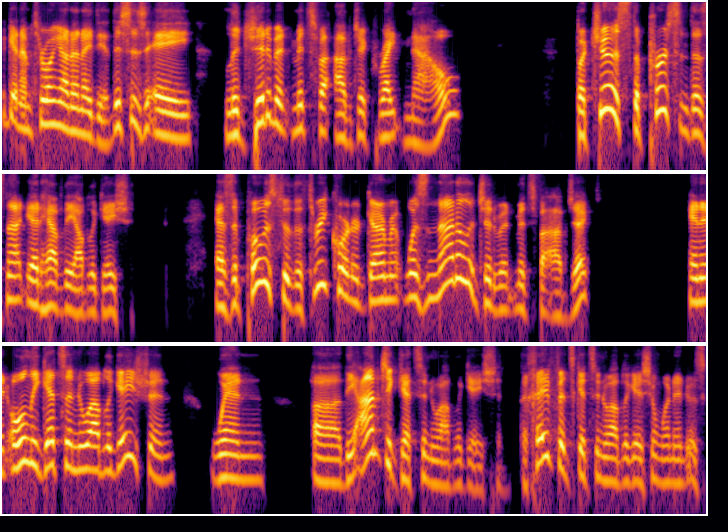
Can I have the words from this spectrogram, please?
again. I'm throwing out an idea. This is a legitimate mitzvah object right now, but just the person does not yet have the obligation. As opposed to the three cornered garment was not a legitimate mitzvah object. and it only gets a new obligation when uh, the object gets a new obligation. The chayfetz gets a new obligation when it was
